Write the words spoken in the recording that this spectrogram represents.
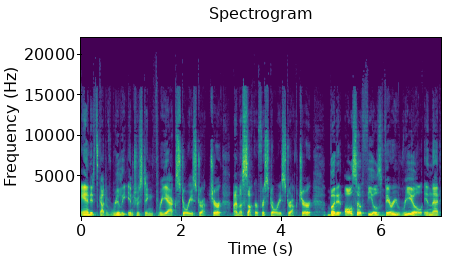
and it's got a really interesting three-act story structure. I'm a sucker for story structure, but it also feels very real in that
